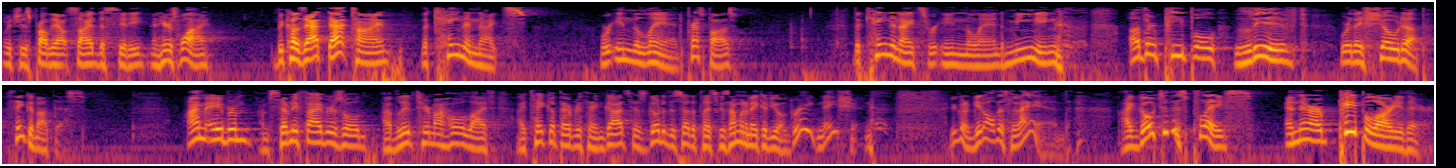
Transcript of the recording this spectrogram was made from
which is probably outside the city. And here's why. Because at that time, the Canaanites were in the land. Press pause. The Canaanites were in the land, meaning other people lived where they showed up. Think about this. I'm Abram. I'm 75 years old. I've lived here my whole life. I take up everything. God says, go to this other place because I'm going to make of you a great nation. You're going to get all this land. I go to this place, and there are people already there.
